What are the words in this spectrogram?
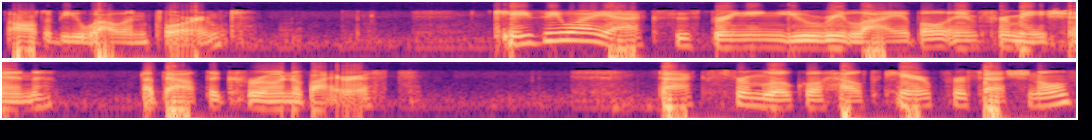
for all to be well informed. KZYX is bringing you reliable information about the coronavirus, facts from local healthcare professionals,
